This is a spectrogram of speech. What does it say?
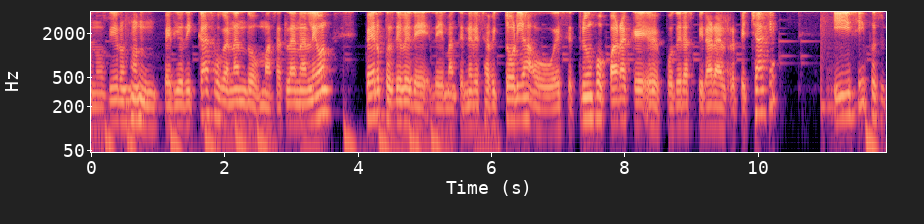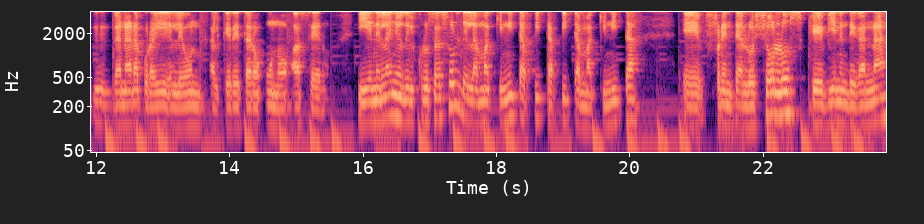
nos dieron un periodicazo ganando Mazatlán a León, pero pues debe de, mantener esa victoria o ese triunfo para que eh, poder aspirar al repechaje. Y sí, pues ganará por ahí el León al Querétaro 1 a 0. Y en el año del Cruz Azul, de la maquinita, pita, pita, maquinita, eh, frente a los Cholos que vienen de ganar.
